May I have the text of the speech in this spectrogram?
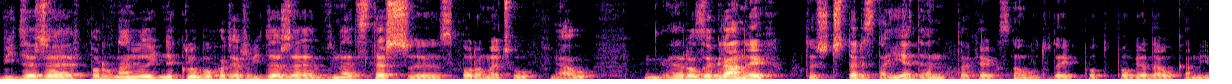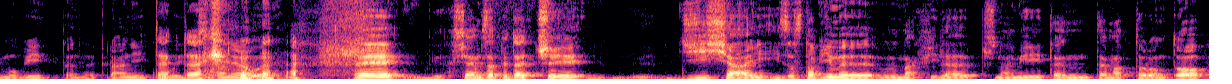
widzę, że w porównaniu do innych klubów, chociaż widzę, że w Nets też sporo meczów miał y, rozegranych, też 401, tak jak znowu tutaj podpowiadałkami mówi, ten ekranik Tak, mój, tak. wspaniały. E, chciałem zapytać, czy dzisiaj, i zostawimy na chwilę przynajmniej ten temat Toronto,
